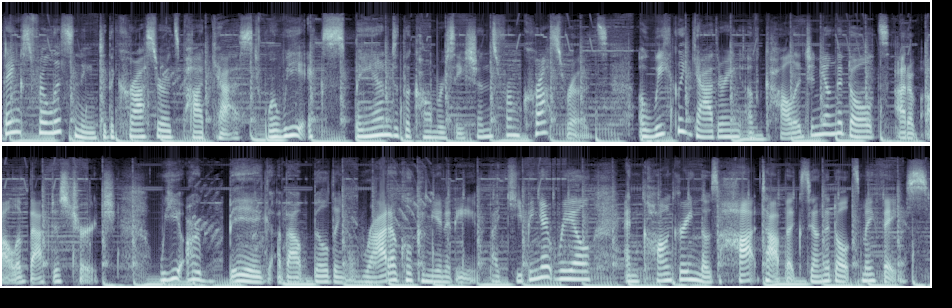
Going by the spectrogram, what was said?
Thanks for listening to the Crossroads Podcast, where we expand the conversations from Crossroads, a weekly gathering of college and young adults out of Olive Baptist Church. We are big about building radical community by keeping it real and conquering those hot topics young adults may face.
